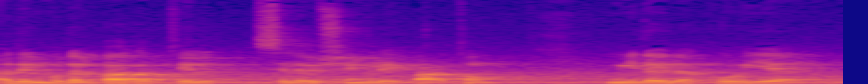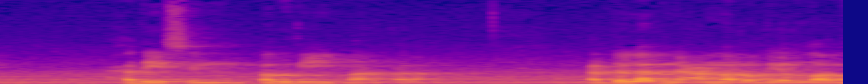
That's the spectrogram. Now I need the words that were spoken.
அதில் முதல் பாகத்தில் சில விஷயங்களை பார்த்தோம் மீதில் கூடிய ஹதீஸின் பகுதியை பார்க்கலாம் அப்துல்லா பின் அமர் ரபி அல்லாஹ்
